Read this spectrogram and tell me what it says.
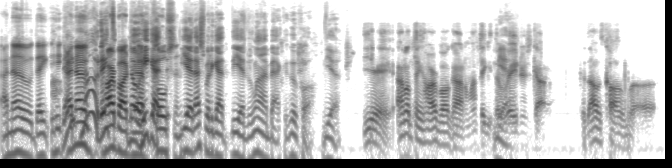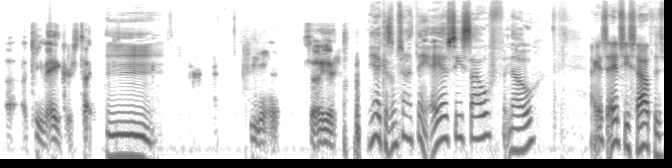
I know they. He, They- I know no, they- Harbaugh no, drafted he got Colson. yeah. That's what he got. Yeah, the linebacker, good call. Yeah, Yeah, I don't think Harbaugh got him. I think the Yeah. Raiders got him because I was calling him a, a, a Akeem Akers type. mm. Yeah. So yeah, yeah. Because I'm trying to think. AFC South, no, I guess AFC South is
